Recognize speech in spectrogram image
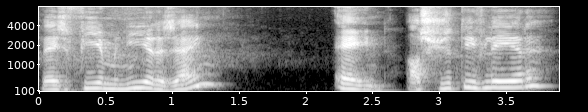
Deze vier manieren zijn 1. Associatief leren,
